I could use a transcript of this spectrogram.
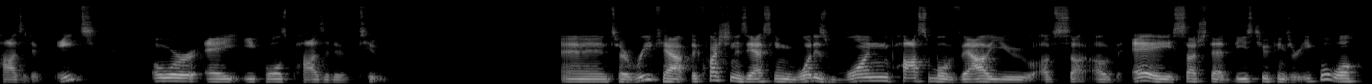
positive 8 or a equals positive 2. And to recap, the question is asking what is one possible value of, of a such that these two things are equal? Well,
